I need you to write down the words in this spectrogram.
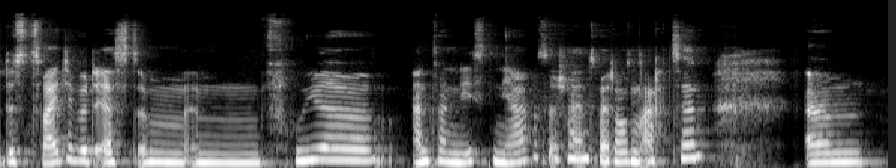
das zweite wird erst im, im Frühjahr, Anfang nächsten Jahres erscheinen, 2018. Ähm,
